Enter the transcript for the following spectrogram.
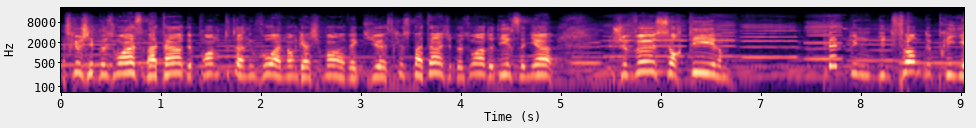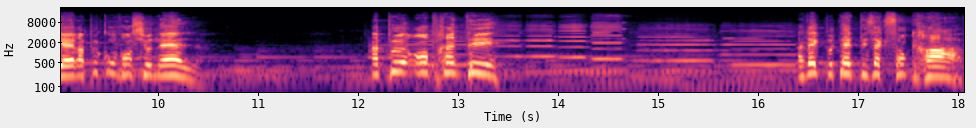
Est-ce que j'ai besoin ce matin de prendre tout à nouveau un engagement avec Dieu? Est-ce que ce matin j'ai besoin de dire Seigneur, je veux sortir peut-être d'une forme de prière un peu conventionnelle, un peu empruntée, avec peut-être des accents graves.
